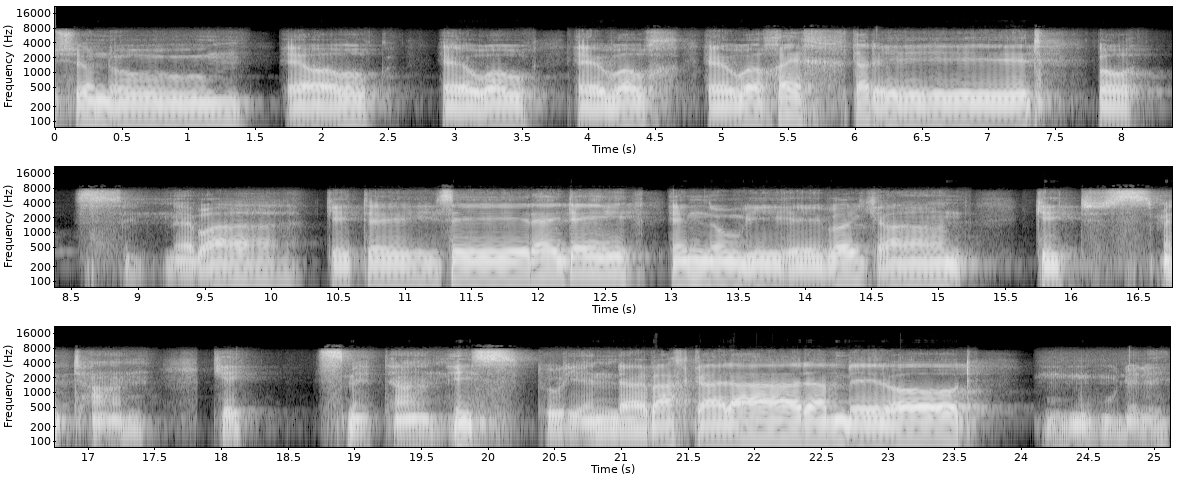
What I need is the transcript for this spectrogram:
Shalom, Heoch, Heoch, Heoch, Heochech Tarit, Bo Sinewa, Kite Sirede, Himnoi Hebayan, Kit Smetan, Kit Smetan, Historien der Bachkarada Berot, Unele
